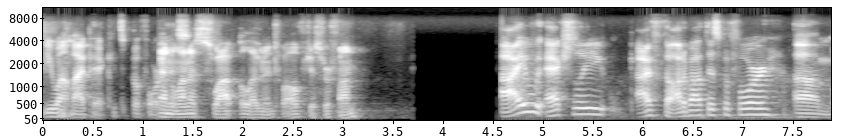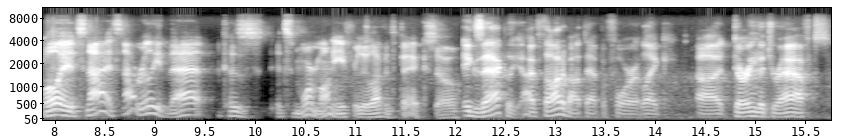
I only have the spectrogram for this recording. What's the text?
You want my pick? It's before. And want to swap eleven and twelve just for fun. I actually I've thought about this before. Um, well, it's not it's not really that because it's more money for the eleventh pick. So exactly, I've thought about that before. Like uh, during the draft,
